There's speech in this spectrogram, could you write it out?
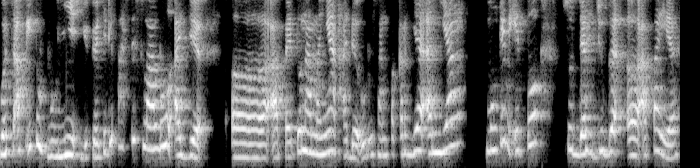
WhatsApp itu bunyi gitu ya. Jadi pasti selalu aja uh, apa itu namanya ada urusan pekerjaan yang mungkin itu sudah juga uh, apa ya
